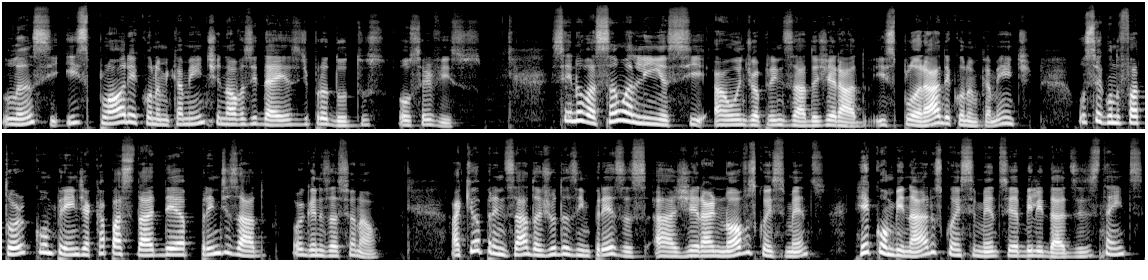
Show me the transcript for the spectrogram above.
lance e explore economicamente novas ideias de produtos ou serviços. Se a inovação alinha-se aonde o aprendizado é gerado e explorado economicamente, o segundo fator compreende a capacidade de aprendizado organizacional. Aqui o aprendizado ajuda as empresas a gerar novos conhecimentos, recombinar os conhecimentos e habilidades existentes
